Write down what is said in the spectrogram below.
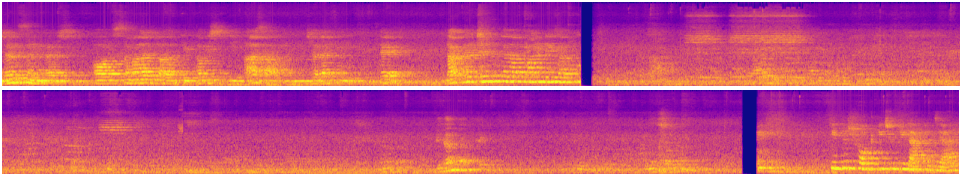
जन संघर्ष और समाजवाद के भविष्य की आशा झलकती है। डॉक्टर चंद्रकला पांडे का কিন্তু সব কিছু কি রাখা যায়?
